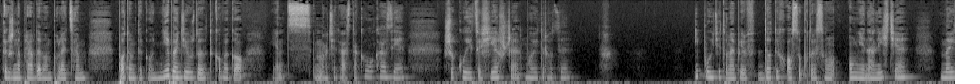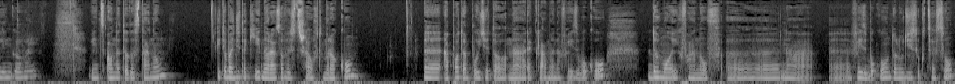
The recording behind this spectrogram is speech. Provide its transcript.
Także naprawdę Wam polecam. Potem tego nie będzie już dodatkowego, więc macie teraz taką okazję. Szykuję coś jeszcze, moi drodzy. I pójdzie to najpierw do tych osób, które są u mnie na liście mailingowej, więc one to dostaną. I to będzie taki jednorazowy strzał w tym roku. E, a potem pójdzie to na reklamę na Facebooku, do moich fanów e, na e, Facebooku, do ludzi sukcesu.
